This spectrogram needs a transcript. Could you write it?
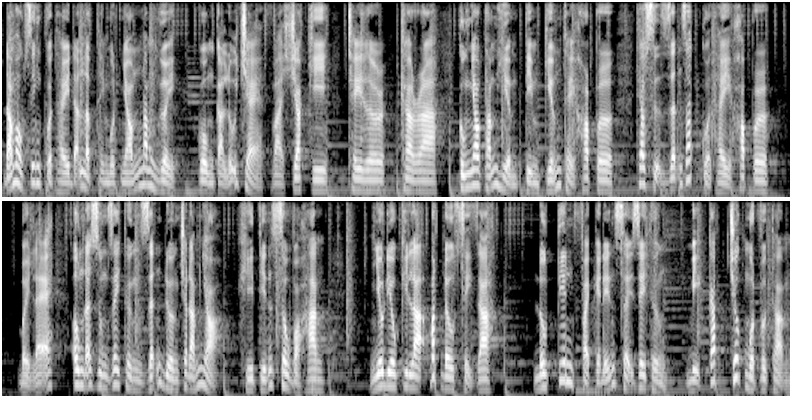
đám học sinh của thầy đã lập thành một nhóm 5 người gồm cả lũ trẻ và Jackie, Taylor, Kara cùng nhau thám hiểm tìm kiếm thầy Harper theo sự dẫn dắt của thầy Harper. Bởi lẽ, ông đã dùng dây thừng dẫn đường cho đám nhỏ khi tiến sâu vào hang. Nhiều điều kỳ lạ bắt đầu xảy ra. Đầu tiên phải kể đến sợi dây thừng bị cắt trước một vực thẳm.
